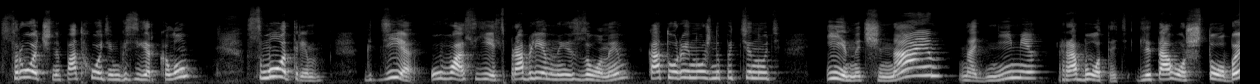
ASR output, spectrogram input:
срочно подходим к зеркалу, смотрим, где у вас есть проблемные зоны, которые нужно подтянуть, и начинаем над ними работать для того, чтобы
